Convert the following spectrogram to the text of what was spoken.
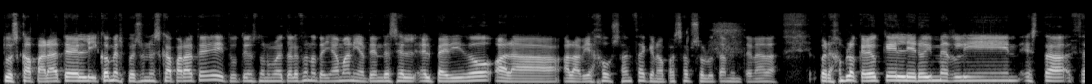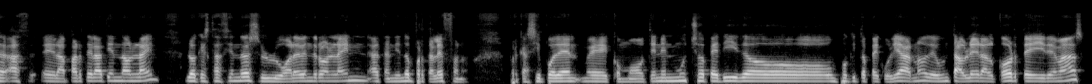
tu escaparate, el e-commerce, pues es un escaparate y tú tienes tu número de teléfono, te llaman y atiendes el, pedido a la, a la, vieja usanza que no pasa absolutamente nada. Por ejemplo, creo que el Leroy Merlin, está, eh, la parte de la tienda online, lo que está haciendo es, en lugar de vender online, atendiendo por teléfono. Porque así pueden, eh, como tienen mucho pedido un poquito peculiar, ¿no? De un tablero al corte y demás,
